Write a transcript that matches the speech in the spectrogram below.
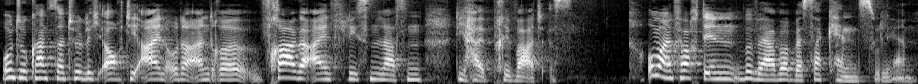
Und du kannst natürlich auch die ein oder andere Frage einfließen lassen, die halb privat ist, um einfach den Bewerber besser kennenzulernen.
